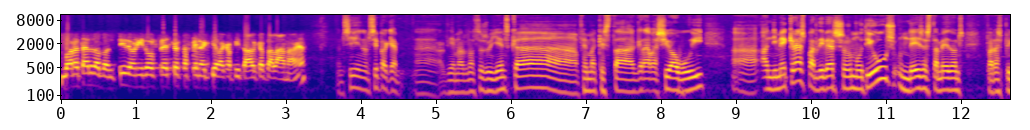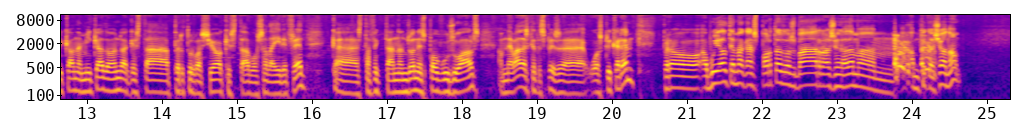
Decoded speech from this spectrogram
Bona tarda, doncs sí, déu nhi el fred que està fent aquí a la capital catalana, eh? Doncs sí, doncs sí, perquè eh, diem als nostres oients que eh, fem aquesta gravació avui eh, en dimecres per diversos motius. Un d'ells és també doncs, per explicar una mica doncs, aquesta pertorbació, aquesta bossa d'aire fred que està afectant en zones poc usuals, amb nevades, que després eh, ho explicarem. Però avui el tema que ens portes doncs, va relacionat amb, amb, amb tot això, no?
